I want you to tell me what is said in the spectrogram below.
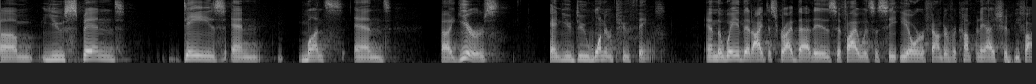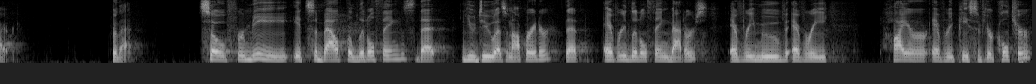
um, you spend days and months and uh, years, and you do one or two things. And the way that I describe that is if I was a CEO or a founder of a company, I should be fired for that. So for me, it's about the little things that you do as an operator, that every little thing matters, every move, every hire, every piece of your culture.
